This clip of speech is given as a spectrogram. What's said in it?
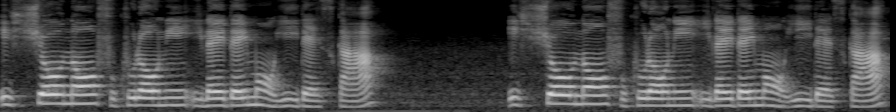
一緒の袋に入れてもいいですか？一緒の袋に入れてもいいですか？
